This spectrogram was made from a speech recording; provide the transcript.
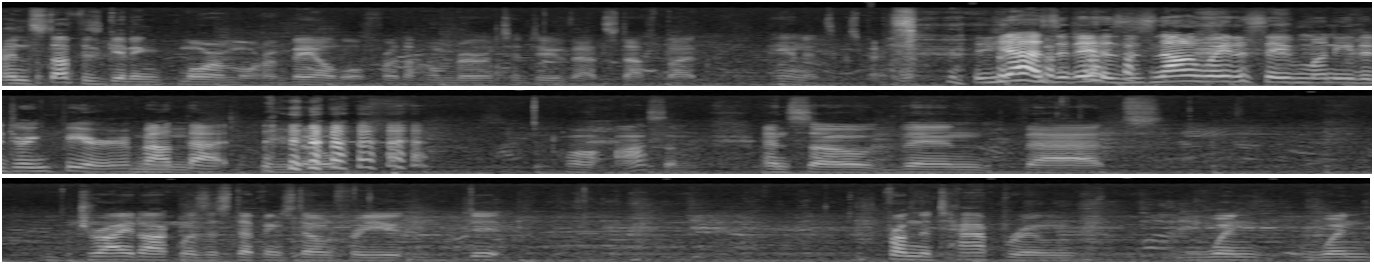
And stuff is getting more and more available for the home brewer to do that stuff, but man, it's expensive. yes, it is. It's not a way to save money to drink beer. About Mm, that. nope. well, awesome. And so then that dry dock was a stepping stone for you. Did from the tap room, when when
